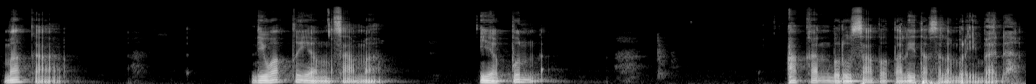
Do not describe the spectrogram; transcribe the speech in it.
maka di waktu yang sama ia pun akan berusaha totalitas dalam beribadah.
